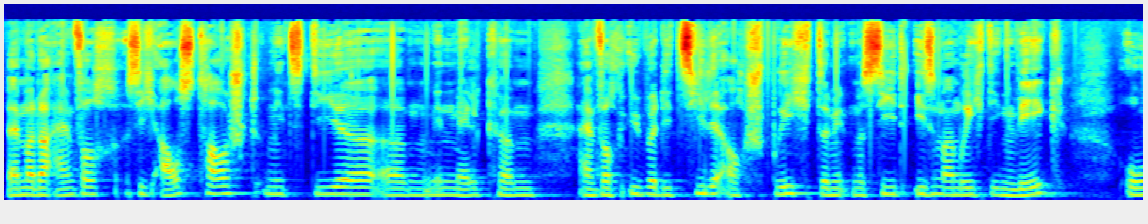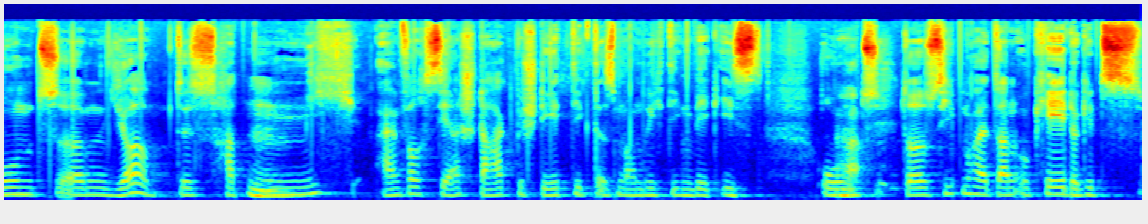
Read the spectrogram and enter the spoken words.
weil man da einfach sich austauscht mit dir, ähm, mit Malcolm, einfach über die Ziele auch spricht, damit man sieht, ist man am richtigen Weg. Und ähm, ja, das hat mhm. mich einfach sehr stark bestätigt, dass man am richtigen Weg ist. Und ja. da sieht man halt dann, okay, da gibt's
